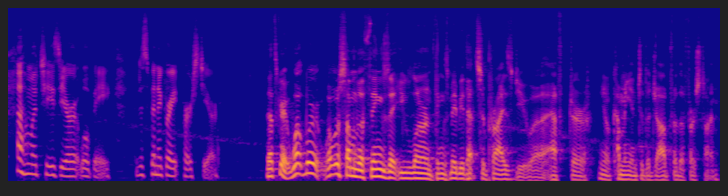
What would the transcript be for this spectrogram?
how much easier it will be. But it's been a great first year. That's great. What were what were some of the things that you learned? Things maybe that surprised you uh, after you know coming into the job for the first time.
